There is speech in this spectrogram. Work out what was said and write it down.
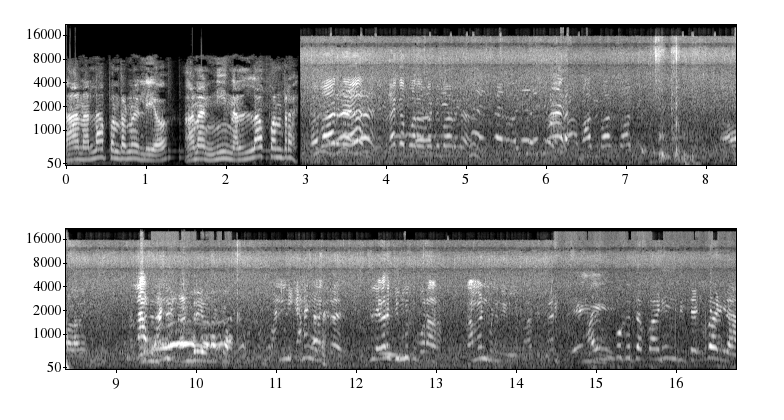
நான் நல்லா பண்றனோ இல்லையோ ஆனா நீ நல்லா பண்ற இப்போ பாருங்க நடக்க போற மட்டும் பாருங்க பாத்து பாத்து பாத்து அவ்வளோவே நன்றி வணக்கம் பண்ணி கணக்கு நடக்கிறாரு இதுல வேற ஜிம்முக்கு போறாராம் கமெண்ட் பண்ணுங்க நீங்க பாத்து உப்புக்கு தப்பாடி இது டெட் பாடிடா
